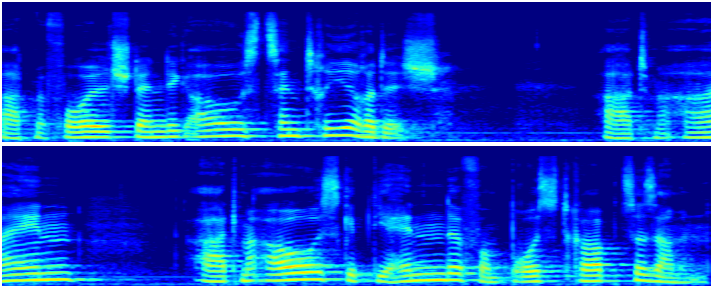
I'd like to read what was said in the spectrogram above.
Atme vollständig aus, zentriere dich. Atme ein Atme aus, gib die Hände vom Brustkorb zusammen.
